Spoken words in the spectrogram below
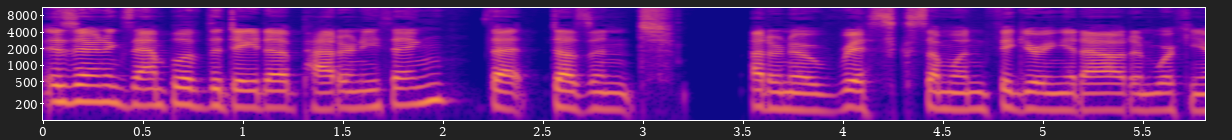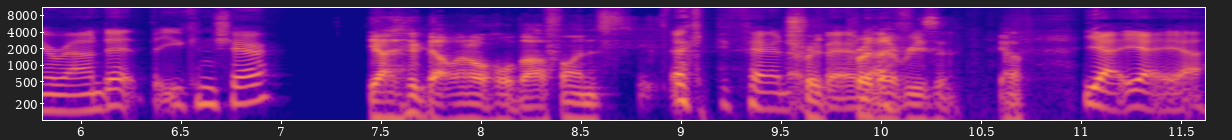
Is there an example of the data patterny thing that doesn't I don't know, risk someone figuring it out and working around it that you can share? Yeah, I think that one I'll hold off on. Okay, fair enough. For, fair for enough. that reason. Yeah. Yeah, yeah, yeah.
